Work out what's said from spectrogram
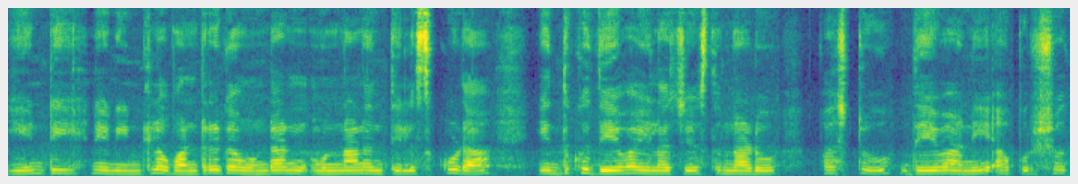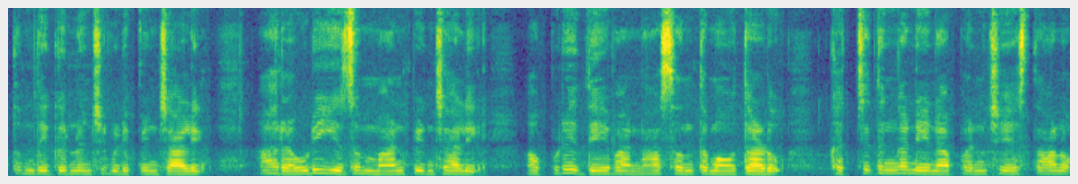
ఏంటి? నేను ఇంట్లో ఒంటరిగా ఉండా ఉన్నానని తెలిసి కూడా ఎందుకు దేవా ఇలా చేస్తున్నాడు? ఫస్ట్ దేవాని ఆ పురుషోత్తం దగ్గర నుంచి విడిపించాలి. ఆ రౌడీయిజం మాన్పించాలి. అప్పుడే దేవా నా సొంతం అవుతాడు. ఖచ్చితంగా నేను ఆ పని చేస్తాను.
